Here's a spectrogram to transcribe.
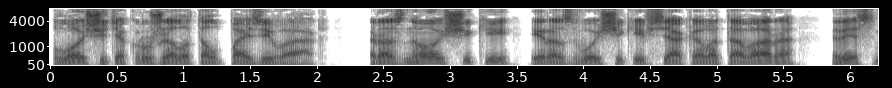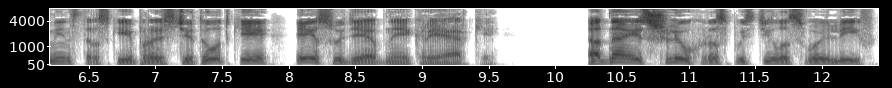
Площадь окружала толпа зевак, разносчики и развозчики всякого товара, вестминстерские проститутки и судебные клерки. Одна из шлюх распустила свой лиф,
